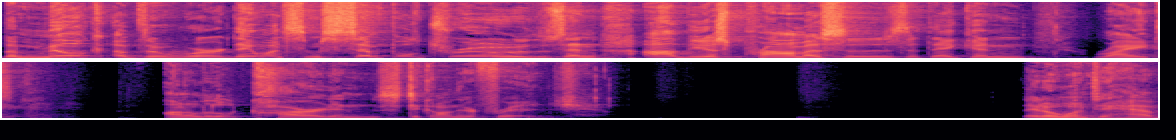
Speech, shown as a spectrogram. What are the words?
the milk of the word. They want some simple truths and obvious promises that they can write on a little card and stick on their fridge. They don't want to have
